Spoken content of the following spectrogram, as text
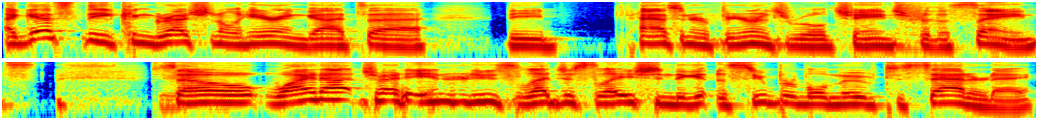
I guess the congressional hearing got uh, the pass interference rule changed for the Saints. So why not try to introduce legislation to get the Super Bowl moved to Saturday?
